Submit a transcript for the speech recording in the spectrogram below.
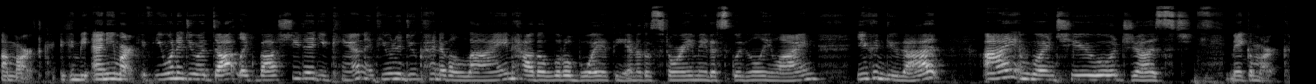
a mark. It can be any mark. If you want to do a dot like Vashti did, you can. If you want to do kind of a line, how the little boy at the end of the story made a squiggly line, you can do that. I am going to just make a mark.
